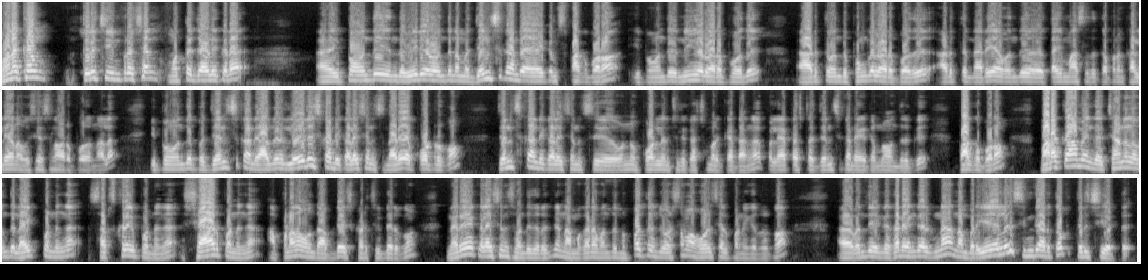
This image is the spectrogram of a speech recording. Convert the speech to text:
வணக்கம். திருச்சி இம்ப்ரெஷன் மொத்த ஜவுளி கடை. இப்போ வந்து இந்த வீடியோவில் வந்து நம்ம ஜென்ஸுக்கான ஐட்டம்ஸ் பார்க்க போகிறோம் இப்போ வந்து நியூ இயர் வரப்போகுது. அடுத்து வந்து பொங்கல் வரப்போகுது. அடுத்து நிறைய வந்து தை மாதத்துக்கு அப்புறம் கல்யாண விசேஷம் வரப்போகிறதுனால இப்போ வந்து இப்போ ஜென்ஸுக்காண்டி ஆல்ரெடி லேடிஸ்காண்டி கலெக்ஷன்ஸ் நிறைய போட்டிருக்கோம். ஜென்ஸுக்காண்டி கலெக்ஷன்ஸ் ஒன்றும் போடலன்னு சொல்லி கஸ்டமர் கேட்டாங்க. இப்போ லேட்டஸ்ட்டாக ஜென்ஸுக்காண்டி ஐட்டம்லாம் வந்திருக்கு. பார்க்க போகிறோம் மறக்காம எங்கள் சேனலை வந்து லைக் பண்ணுங்க சப்ஸ்கிரைப் பண்ணுங்க ஷேர் பண்ணுங்க. அப்போனா தான் வந்து அப்டேட்ஸ் கிடச்சிக்கிட்டே இருக்கும். நிறைய கலெக்ஷன்ஸ் வந்துட்டு இருக்கு. நம்ம கடை வந்து முப்பத்தஞ்சு வருஷமா ஹோல்சேல் பண்ணிக்கிட்டு இருக்கோம். வந்து எங்க கடை எங்க இருக்குன்னா நம்பர் ஏழு சிங்கார்த்தோப் திருச்சி எட்டு.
